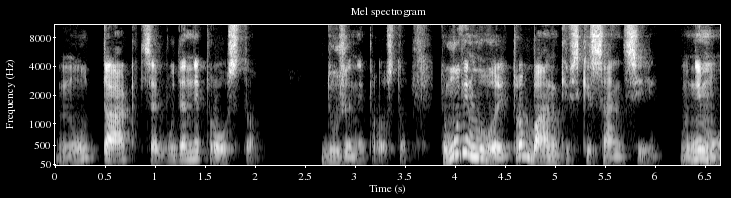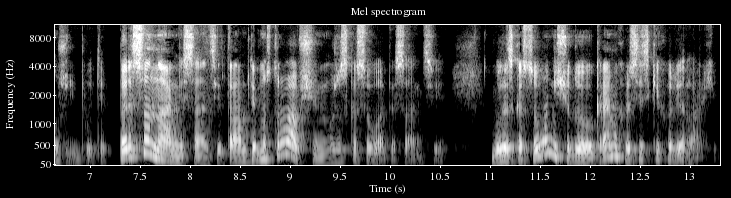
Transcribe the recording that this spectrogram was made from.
ну так, це буде непросто. Дуже непросто. Тому він говорить про банківські санкції. Вони можуть бути. Персональні санкції. Трамп демонстрував, що він може скасувати санкції. Були скасовані щодо окремих російських олігархів.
